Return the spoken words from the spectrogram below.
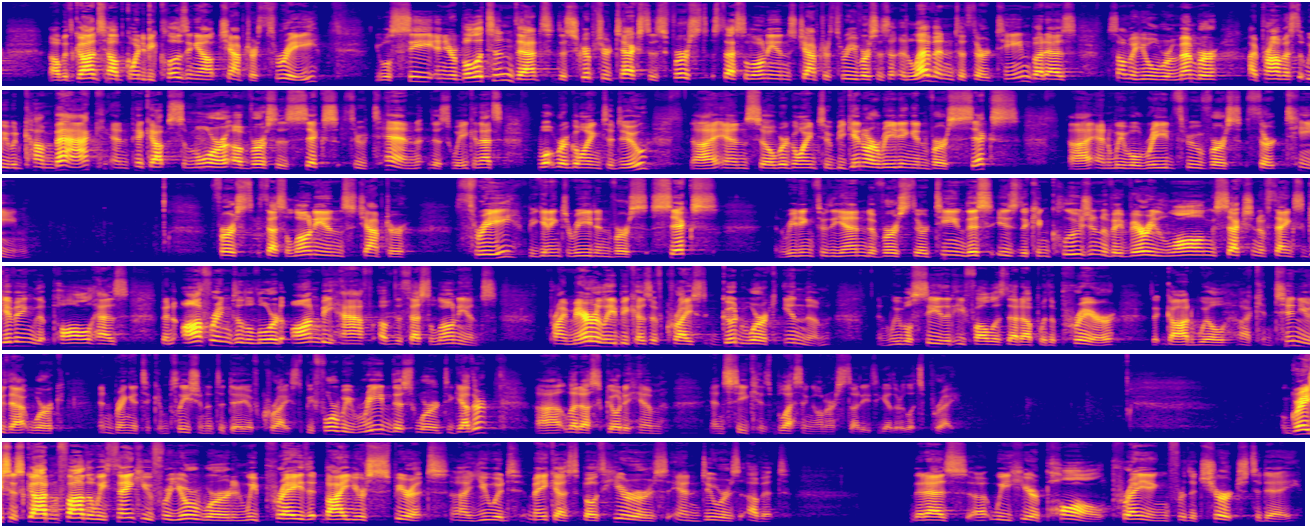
are, uh, with God's help, going to be closing out chapter 3. You will see in your bulletin that the scripture text is 1 Thessalonians chapter 3 verses 11 to 13, but as some of you will remember, I promised that we would come back and pick up some more of verses 6 through 10 this week, and that's what we're going to do. Uh, and so we're going to begin our reading in verse 6, uh, and we will read through verse 13. 1 Thessalonians chapter 3, beginning to read in verse 6 and reading through the end of verse 13, this is the conclusion of a very long section of thanksgiving that Paul has been offering to the Lord on behalf of the Thessalonians, primarily because of Christ's good work in them. And we will see that he follows that up with a prayer that God will uh, continue that work and bring it to completion at the day of Christ. Before we read this word together, uh, let us go to him and seek his blessing on our study together. Let's pray. Gracious God and Father, we thank you for your word, and we pray that by your Spirit uh, you would make us both hearers and doers of it. That as uh, we hear Paul praying for the church today,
